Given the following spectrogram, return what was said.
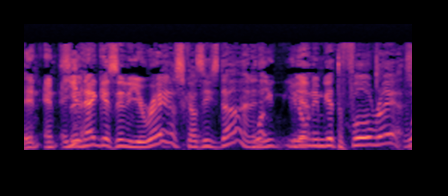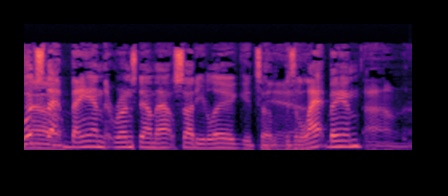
and and See, you know- that gets into your rest because he's done, and What- you, you yeah. don't even get the full rest. What's No. that band that runs down the outside of your leg? It's a is it a lat band? I don't know.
